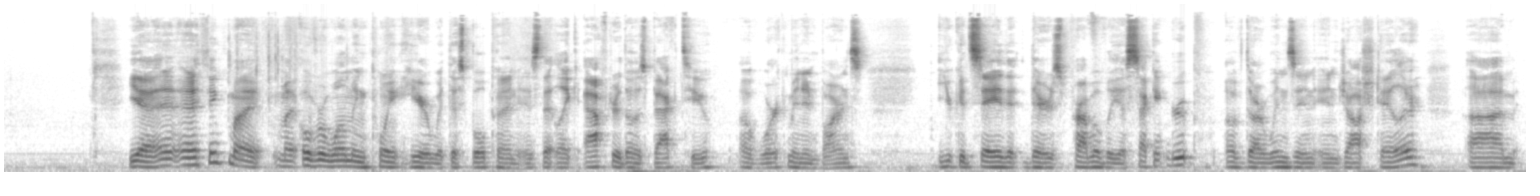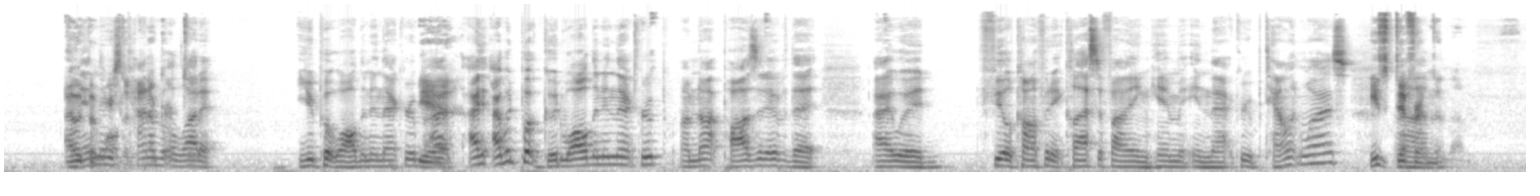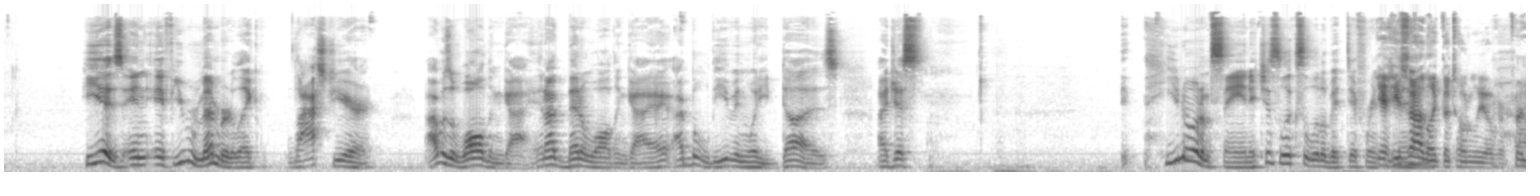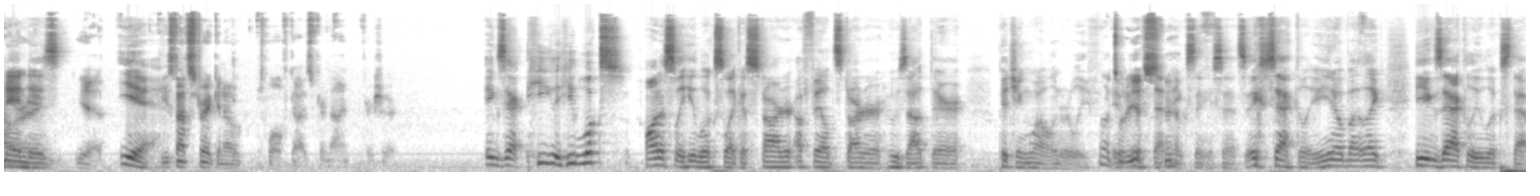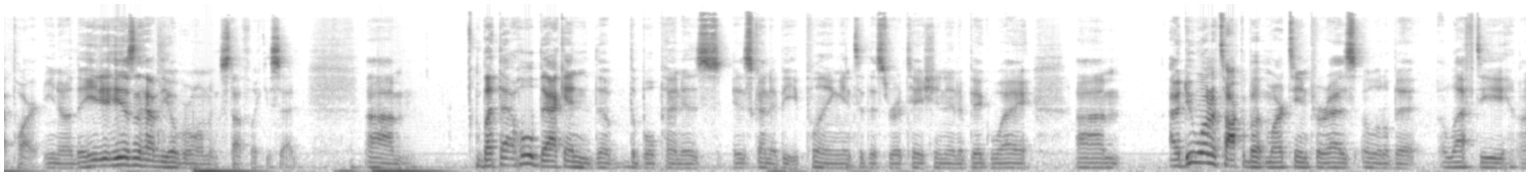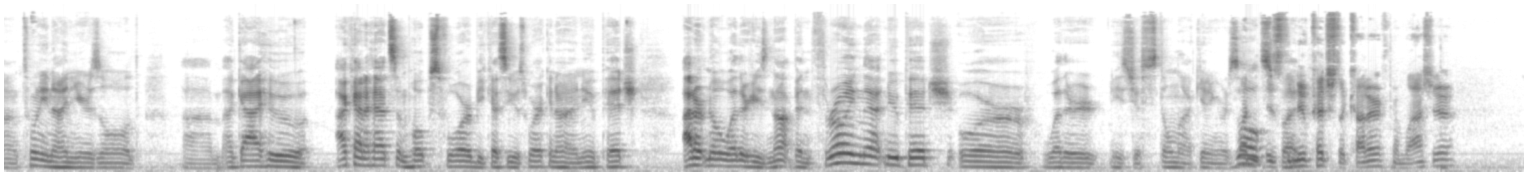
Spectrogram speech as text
Yeah, and, and I think my my overwhelming point here with this bullpen is that like after those back two of Workman and Barnes, you could say that there's probably a second group of Darwinzon and Josh Taylor. Um, I and would then put there's Walden in kind of a lot too. of. You'd put Walden in that group. Yeah. I, I, I would put good Walden in that group. I'm not positive that I would feel confident classifying him in that group talent wise. He's different Um, than them. He is, and if you remember, like last year, I was a Walden guy, and I've been a Walden guy. I, I believe in what he does. I just, it- you know what I'm saying. It just looks a little bit different. Yeah, he's not like the totally overpowering. Hernandez. Yeah, Yeah, he's not striking out twelve guys for nine for sure. Exactly. He he looks honestly, he looks like a starter, a failed starter who's out there pitching well in relief. That's if, what he is. if that makes any sense. Exactly. You know, but like he exactly looks that part. You know, that he he doesn't have the overwhelming stuff like you said. Um, but that whole back end, the the bullpen is is going to be playing into this rotation in a big way. Um, I do want to talk about Martin Perez a little bit. A lefty, uh, 29 years old, um, a guy who I kind of had some hopes for because he was working on a new pitch. I don't know whether he's not been throwing that new pitch or whether he's just still not getting results. is but the new pitch the cutter from last year?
